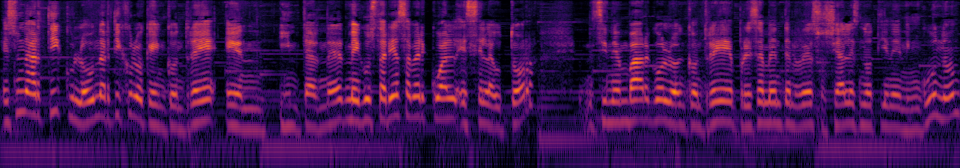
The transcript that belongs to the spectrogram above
Es un artículo, un artículo que encontré en internet. Me gustaría saber cuál es el autor. Sin embargo, lo encontré precisamente en redes sociales, no tiene ninguno.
